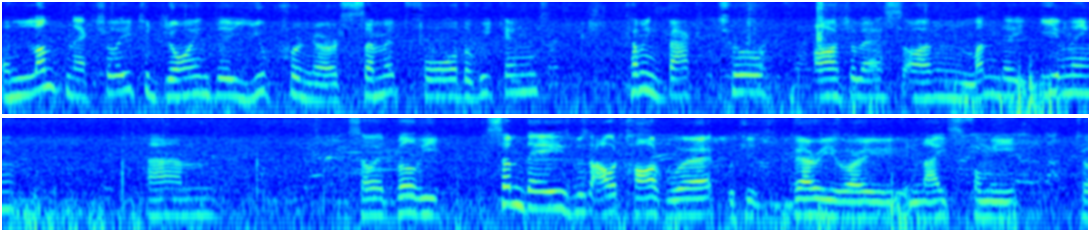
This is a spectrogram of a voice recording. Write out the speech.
in London actually to join the Youpreneur Summit for the weekend coming back to Argelès on Monday evening. Um, so it will be some days without hard work, which is very, very nice for me to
